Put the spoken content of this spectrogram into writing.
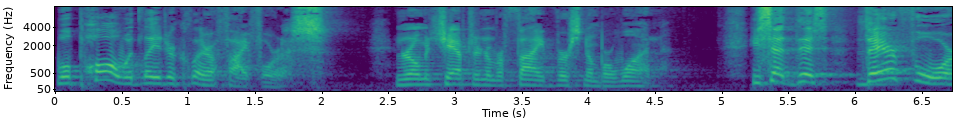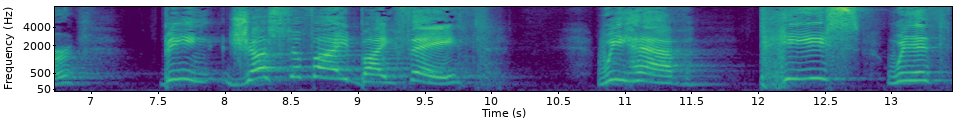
Well, Paul would later clarify for us in Romans chapter number 5, verse number 1. He said this, therefore, being justified by faith, we have peace with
